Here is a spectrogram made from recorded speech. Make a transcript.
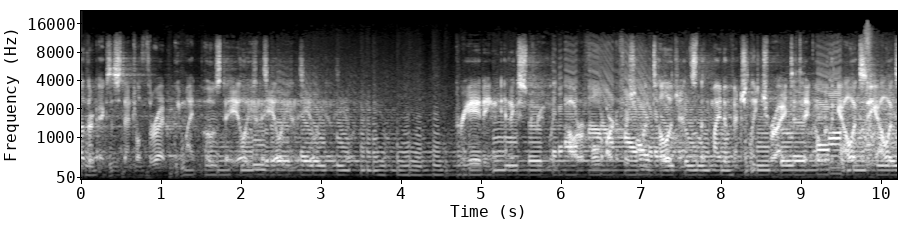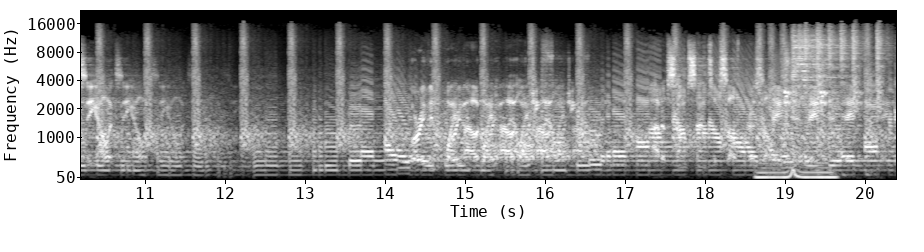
Another existential threat we might pose to aliens, aliens, aliens. Creating an extremely powerful artificial intelligence that might eventually try to take over the galaxy, galaxy, galaxy, galaxy, galaxy. Or even wipe out, biology, biology, out of some sense of self-preservation.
